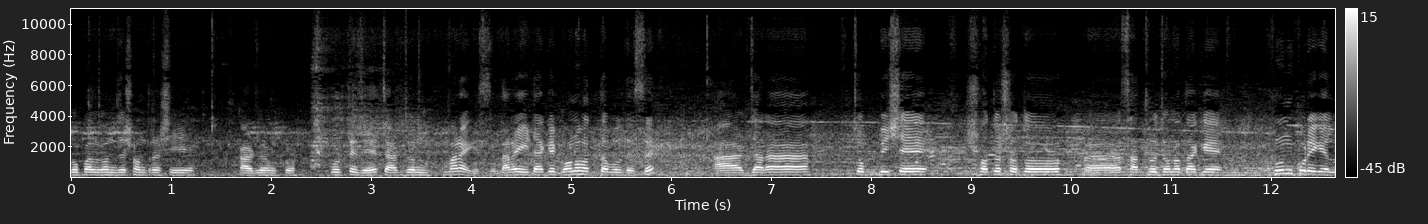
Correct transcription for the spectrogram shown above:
গোপালগঞ্জে সন্ত্রাসী কার্যক্রম করতে যেয়ে চারজন মারা গেছে। তারা এটাকে গণহত্যা বলতেছে। আর যারা চব্বিশে শত শত ছাত্র জনতাকে খুন করে গেল,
